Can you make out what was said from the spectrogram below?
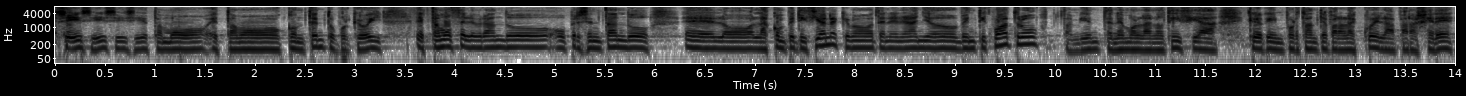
Sí, sí, sí, sí, estamos, estamos contentos porque hoy estamos celebrando o presentando eh, las competiciones que vamos a tener en el año 24. También tenemos la noticia, creo que es importante para la escuela, para Jerez,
